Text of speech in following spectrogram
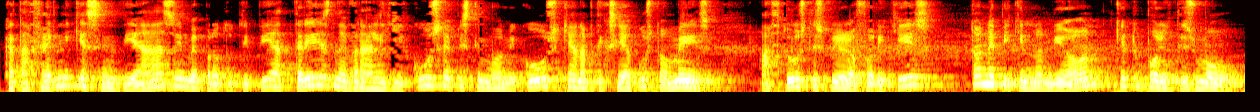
καταφέρνει και συνδυάζει με πρωτοτυπία τρεις νευραλγικούς επιστημονικούς και αναπτυξιακούς τομείς, αυτούς της πληροφορικής, των επικοινωνιών και του πολιτισμού.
